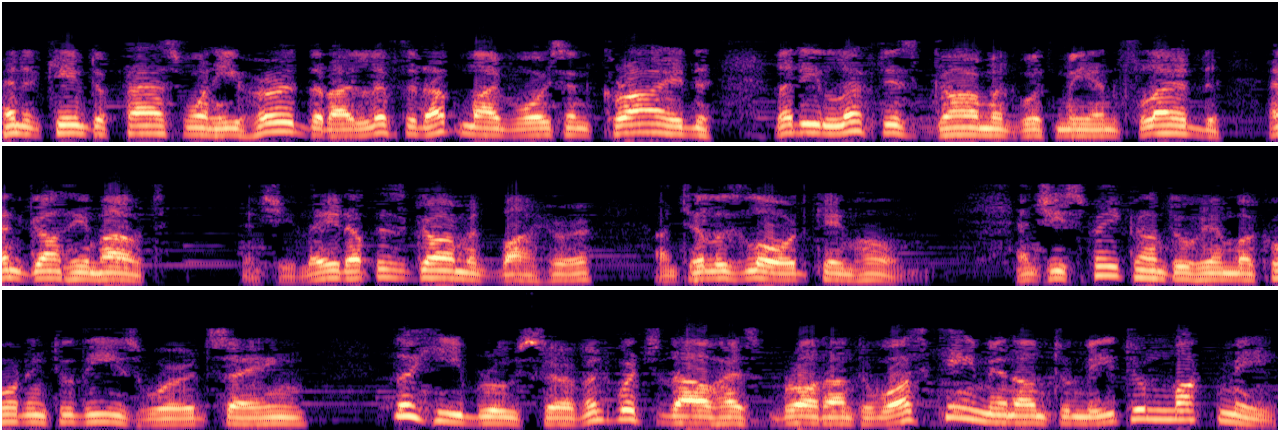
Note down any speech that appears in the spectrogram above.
And it came to pass, when he heard that I lifted up my voice and cried, that he left his garment with me, and fled, and got him out. And she laid up his garment by her, until his lord came home. And she spake unto him according to these words, saying, The Hebrew servant which thou hast brought unto us came in unto me to mock me.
